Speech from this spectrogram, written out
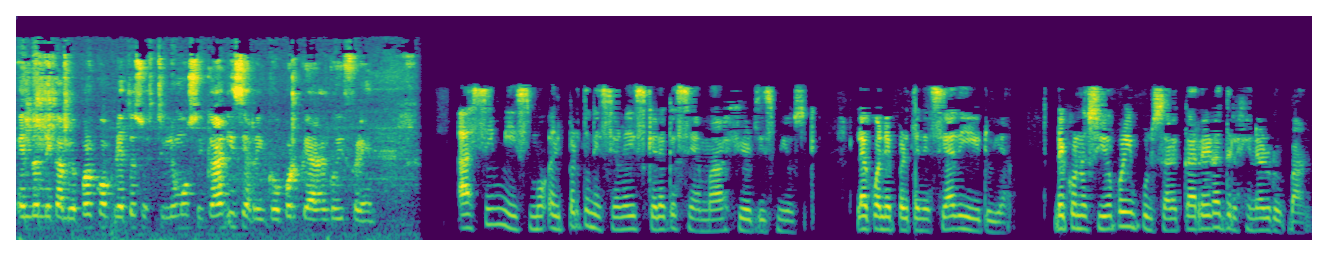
en donde cambió por completo su estilo musical y se arriesgó por crear algo diferente. Asimismo, él perteneció a una disquera que se llamaba Hear This Music, la cual le pertenecía a Diruya, reconocido por impulsar carreras del género urbano.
